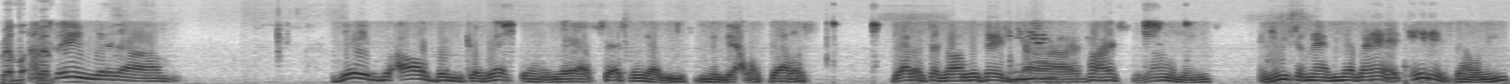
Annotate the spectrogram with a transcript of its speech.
Reverend, I'm Reverend, saying that um, they've all been correct in their assessment of Houston and Dallas. Dallas Dallas has always had uh, harsh zoning, and Houston have never had any zoning.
